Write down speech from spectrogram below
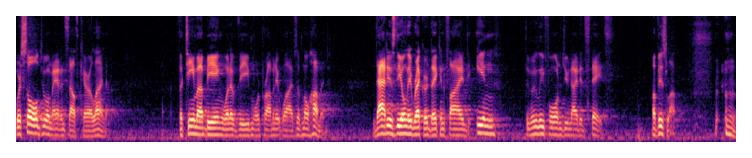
were sold to a man in South Carolina. Fatima being one of the more prominent wives of Mohammed. That is the only record they can find in the newly formed United States of Islam.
